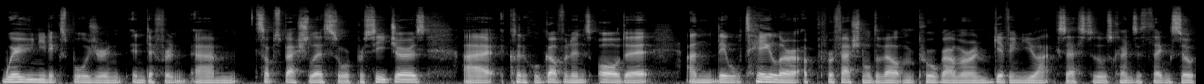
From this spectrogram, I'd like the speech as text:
where you need exposure in, in different um, subspecialists or procedures, uh, clinical governance, audit, and they will tailor a professional development program around giving you access to those kinds of things. So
